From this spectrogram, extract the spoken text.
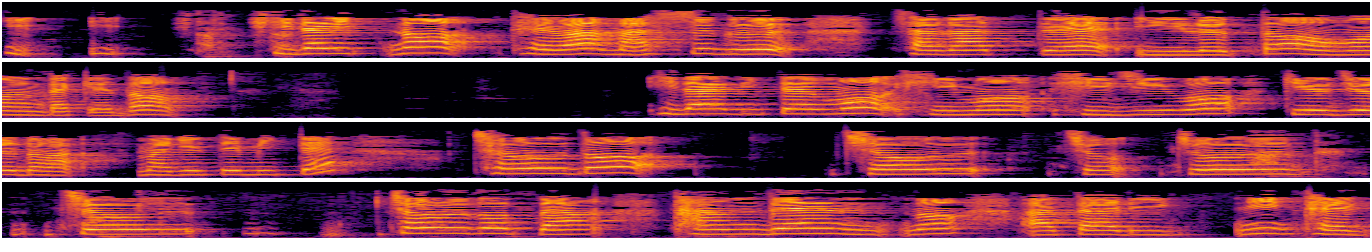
ひ、ひ、左、の手はまっすぐ下がっていると思うんだけど、左手も紐、肘を90度は曲げてみて、ちょうど、ちょう、ちょ、ちょう、ちょう、ちょうどだ、丹田のあたりに手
